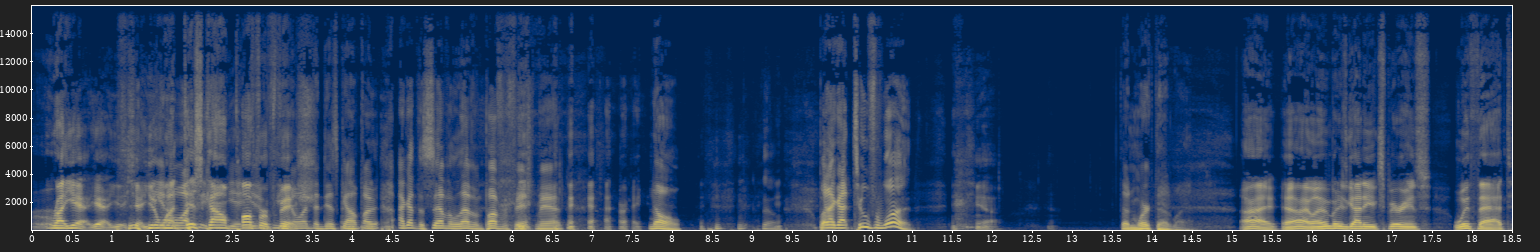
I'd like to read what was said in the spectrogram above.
Right? Yeah, yeah, you, yeah. You don't want, discount you- you- puffer you, fish. You don't want the discount puffer. I got the 7-Eleven puffer fish, man. right? No. no. But I got two for one. Yeah. Doesn't work that way. All right, all right. Well, everybody's got any experience with that?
